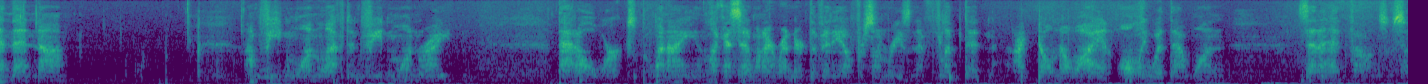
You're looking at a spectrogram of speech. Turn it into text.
And then uh, I'm feeding one left and feeding one right. That all works, but when I, like I said, when I rendered the video, for some reason it flipped it. I don't know why, and only with that one set of headphones. So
